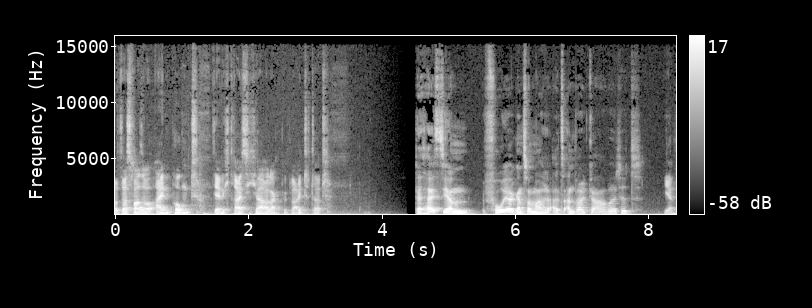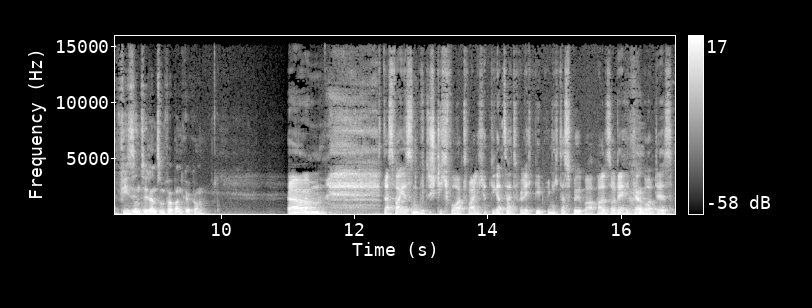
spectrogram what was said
Also das war so ein Punkt, der mich 30 Jahre lang begleitet hat. Das heißt, Sie haben vorher ganz normal als Anwalt gearbeitet? Ja. Wie sind Sie dann zum Verband gekommen? Ähm, das war jetzt ein gutes Stichwort, weil ich habe die ganze Zeit überlegt, wie bringe ich das rüber. Also der Hintergrund ist,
